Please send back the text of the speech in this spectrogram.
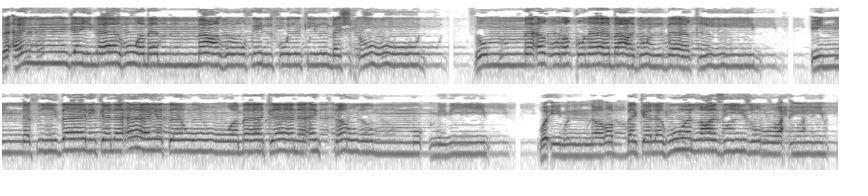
فأنجيناه ومن معه في الفلك المشحود ثم أغرقنا بعد الباقين. إن في ذلك لآية وما كان أكثرهم مؤمنين. وإن ربك لهو العزيز الرحيم.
